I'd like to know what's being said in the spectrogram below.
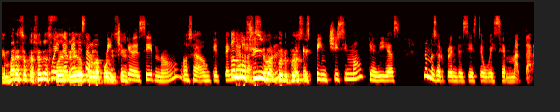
En varias ocasiones Güey, fue también detenido es por algo la pinche policía. que decir, ¿no? O sea, aunque tenga no, razón, sí, no, pero- pero o es que- es pinchísimo que digas, no me sorprende si este güey se mata.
